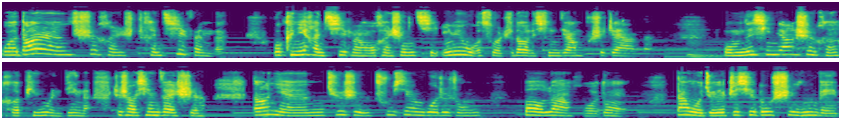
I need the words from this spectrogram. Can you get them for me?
我当然是很很气愤的，我肯定很气愤，我很生气，因为我所知道的新疆不是这样的。嗯，我们的新疆是很和平稳定的，至少现在是。当年确实出现过这种暴乱活动，但我觉得这些都是因为，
